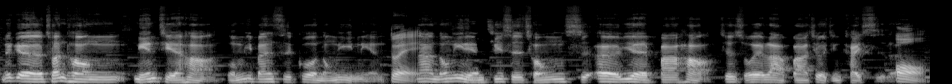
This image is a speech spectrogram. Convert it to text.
那个传统年节哈，我们一般是过农历年。对，那农历年其实从十二月八号，就是所谓腊八就已经开始了哦。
